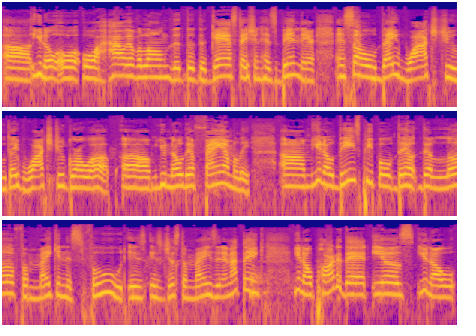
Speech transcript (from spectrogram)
uh, you know, or, or however long the, the the gas station has been there, and so they watched you. They've watched you grow up. Um, you know, their family. Um, you know, these people, their their love for making this food is is just amazing. And I think, you know, part of that is, you know,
